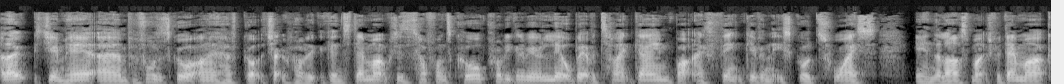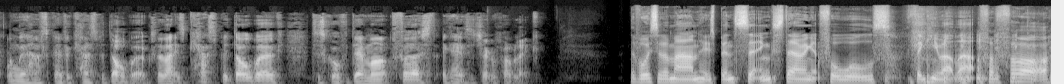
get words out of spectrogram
Hello, it's Jim here. Um, before the score, I have got the Czech Republic against Denmark, which is a tough one to call. Probably going to be a little bit of a tight game, but I think given that he scored twice in the last match for Denmark, I'm going to have to go for Kasper Dolberg. So that is Kasper Dolberg to score for Denmark first against the Czech Republic. The voice of a man who's been sitting staring at four walls, thinking about that for far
